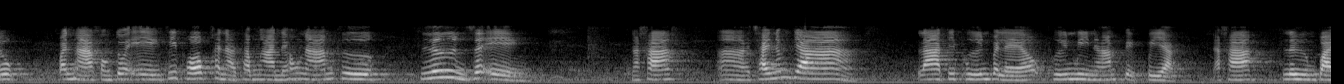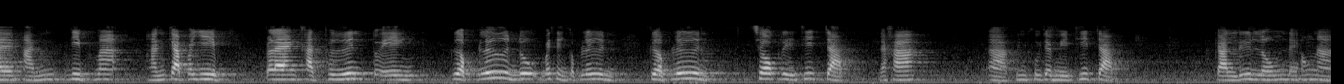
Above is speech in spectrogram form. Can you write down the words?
ลูกปัญหาของตัวเองที่พบขณะทำงานในห้องน้ำคือ ลื่นซะเองนะคะใช้น้ำยาลาดที่พื้นไปแล้ว พื้นมีน้ำเปียกๆนะคะ ลืมไปหันหยิบมาหันกลับไปหยิบ แปลงขัดพื้นตัวเองเกือบลื่นลูกไม่ถึงกับลื่น เกือบลื่น โชคดีที่จับนะคะอ่าคุณครูจะมีที่จับการลื่นล้มในห้องน้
